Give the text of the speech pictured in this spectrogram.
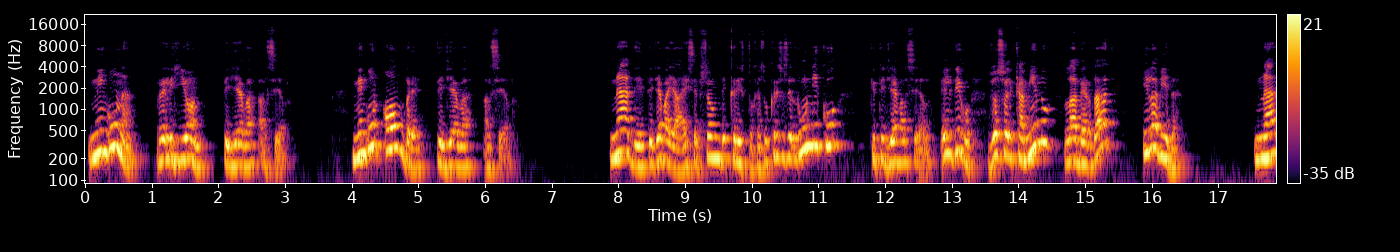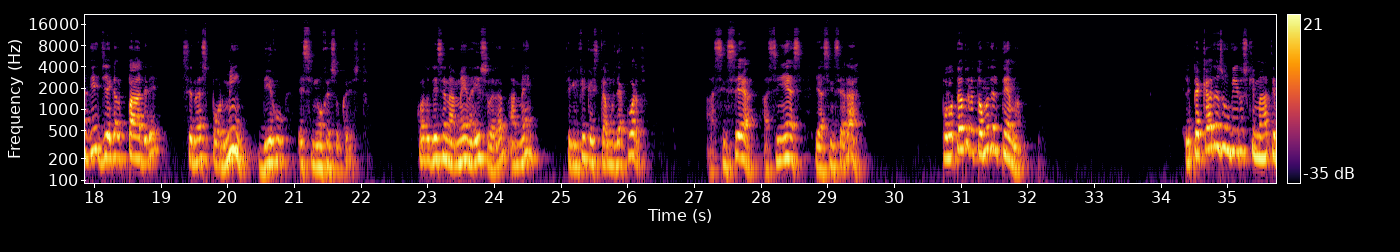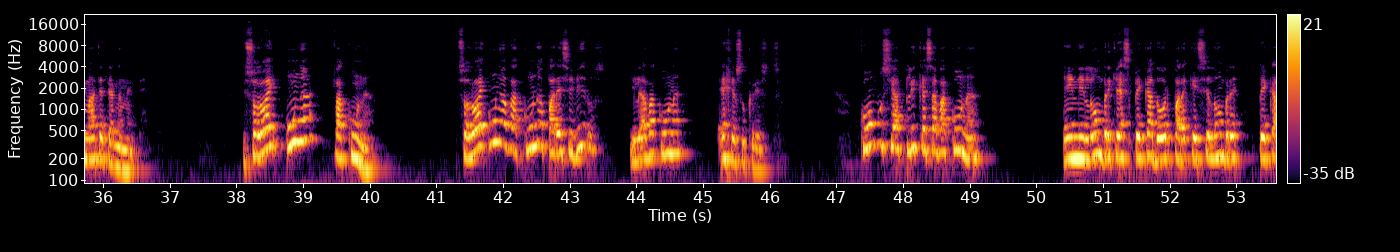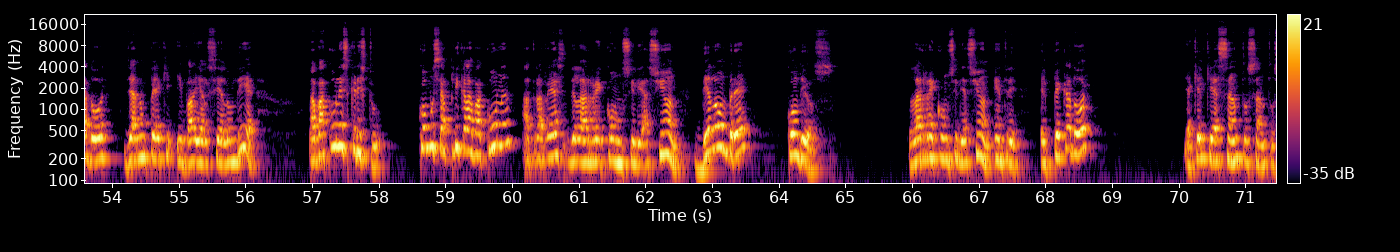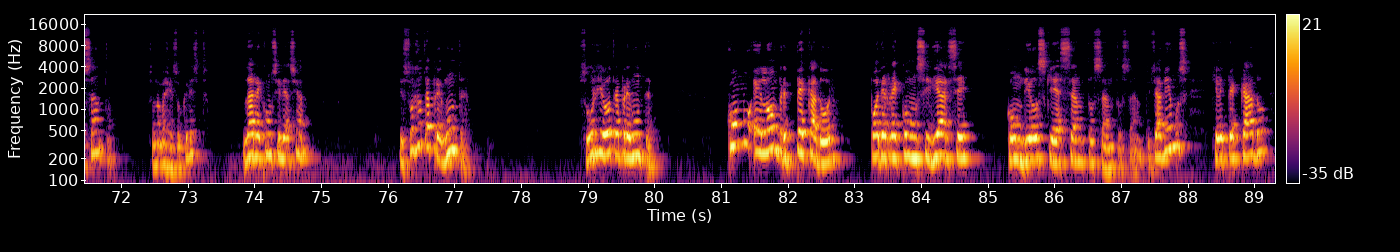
Ninguna religión te lleva al cielo. Ningún hombre te lleva al cielo. Nadie te lleva allá, a excepción de Cristo. Jesucristo es el único que te lleva al cielo. Él dijo, yo soy el camino, la verdad y la vida. Nadie llega al Padre si no es por mí, dijo el Señor Jesucristo. Cuando dicen amén a eso, ¿verdad? Amén. Significa estamos de acuerdo. Así sea, así es y así será. Por lo tanto, retomando el tema. El pecado es un virus que mata y mata eternamente. Y solo hay una vacuna. Solo hay una vacuna para ese virus. Y la vacuna es Jesucristo. ¿Cómo se aplica esa vacuna en el hombre que es pecador para que ese hombre pecador ya no peque y vaya al cielo un día? La vacuna es Cristo. ¿Cómo se aplica la vacuna? A través de la reconciliación del hombre con Dios. La reconciliación entre el pecador y aquel que es santo, santo, santo. Su nombre es Jesucristo. La reconciliación. Y surge otra pregunta. Surge otra pregunta. ¿Cómo el hombre pecador puede reconciliarse con Dios que es santo, santo, santo? Ya vimos que el pecado,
